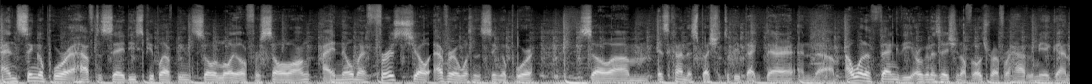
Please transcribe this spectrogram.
And Singapore, I have to say, these people have been so loyal for so long. I know my first show ever was in Singapore, so um, it's kind of special to be back there. And um, I want to thank the organization of Ultra for having me again.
